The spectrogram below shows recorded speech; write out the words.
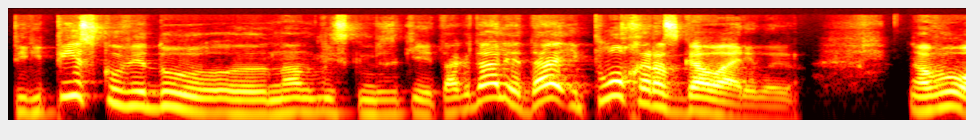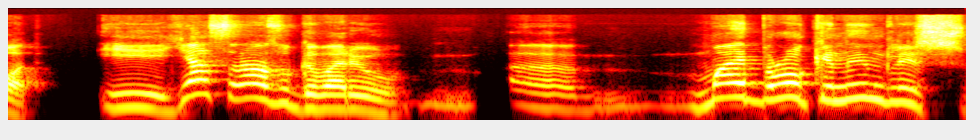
переписку веду э, на английском языке и так далее, да, и плохо разговариваю, вот. И я сразу говорю, э, my broken English,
